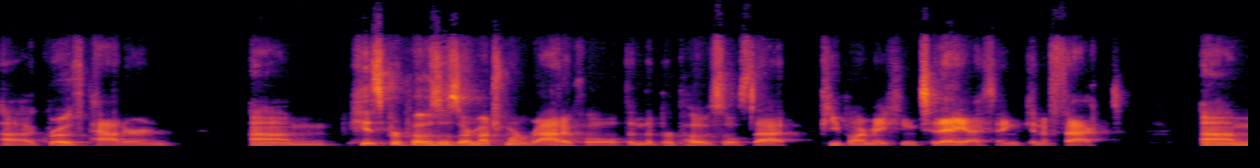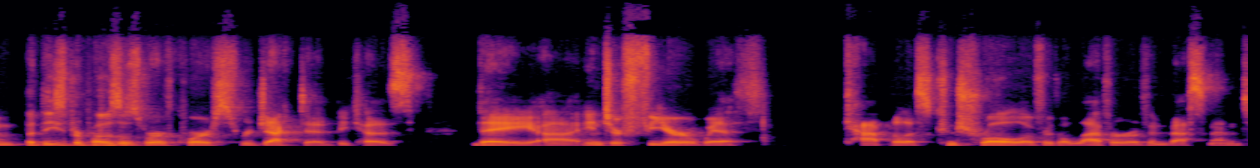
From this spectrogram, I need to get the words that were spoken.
uh, growth pattern. Um, his proposals are much more radical than the proposals that people are making today, I think, in effect. Um, but these proposals were, of course, rejected because they uh, interfere with capitalist control over the lever of investment.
